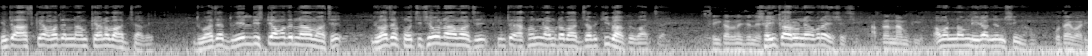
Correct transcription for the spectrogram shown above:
কিন্তু আজকে আমাদের নাম কেন বাদ যাবে? দু হাজার দুইয়ের লিস্টে আমাদের নাম আছে দু হাজার পঁচিশেও নাম আছে কিন্তু এখন নামটা বাদ যাবে কীভাবে বাদ যায়? সেই কারণে সেই কারণে আমরা এসেছি। আপনার নাম কি? আমার নাম নিরঞ্জন সিংহ। কোথায় বাড়ি?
